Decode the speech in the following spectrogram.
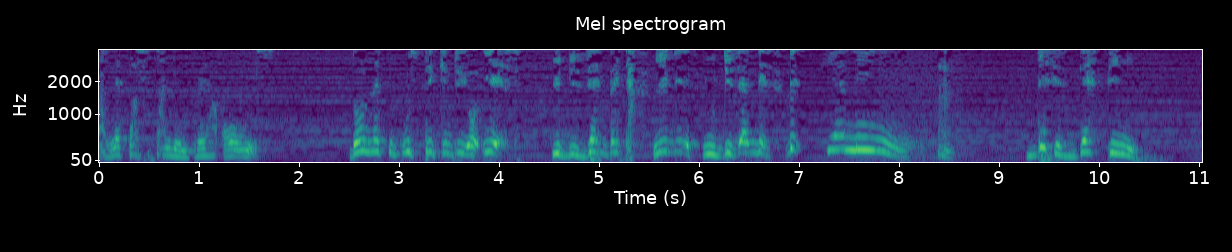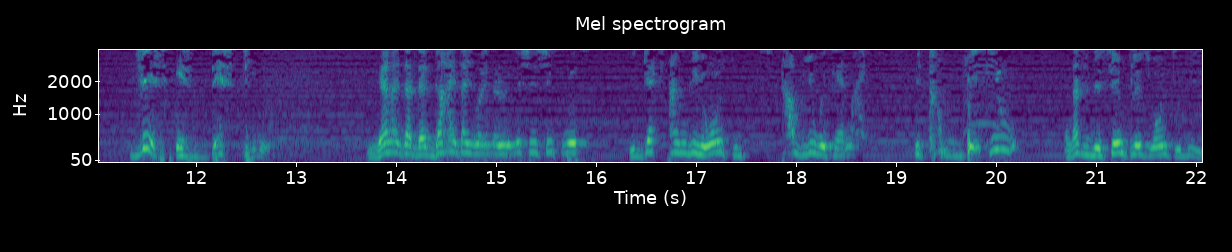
and let us stand in prayer always. Don't let people speak into your ears. You deserve better. Lady, You deserve this. Hear me. Mm. This is destiny. This is destiny. You realize that the guy that you are in a relationship with, he gets angry, he wants to stab you with a knife. He can beat you, and that is the same place you want to be.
